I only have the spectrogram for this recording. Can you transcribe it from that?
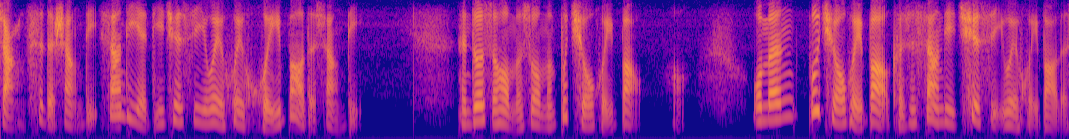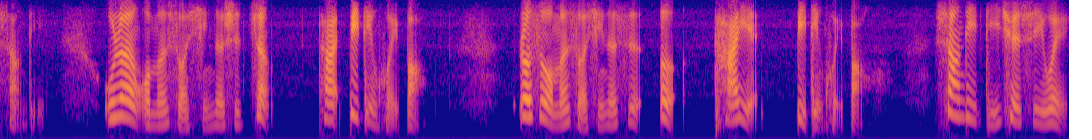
赏赐的上帝，上帝也的确是一位会回报的上帝。很多时候我们说我们不求回报，哦，我们不求回报，可是上帝却是一位回报的上帝。无论我们所行的是正，他必定回报；若是我们所行的是恶，他也必定回报。上帝的确是一位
